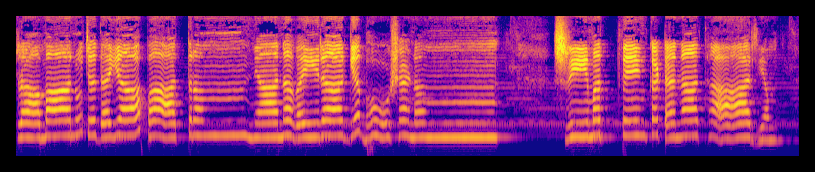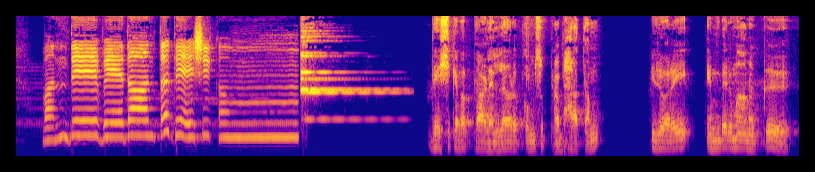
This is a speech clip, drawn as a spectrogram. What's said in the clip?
ராமானுஜதயாபாத்திரம் ஞான வைராகியபூஷணம் ஸ்ரீமத் வெங்கடநாதாரியம் வந்தே வேதாந்த தேசிகம் தேசிக பக்தாள் எல்லோருக்கும் சுப்பிரபாத்தம் இதுவரை எம்பெருமானுக்கு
